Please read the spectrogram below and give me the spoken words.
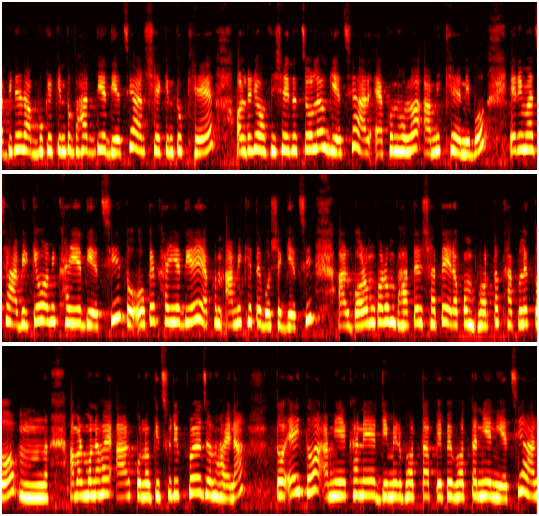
আবিরের আব্বুকে কিন্তু ভাত দিয়ে দিয়েছি আর সে কিন্তু খেয়ে অলরেডি অফিসে চলেও গিয়েছে। আর এখন হলো আমি খেয়ে নেব। এরই মাঝে আবিরকেও আমি খাইয়ে দিয়েছি। তো ওকে খাইয়ে দিয়েই এখন আমি খেতে বসে গিয়েছি। আর গরম গরম ভাতের সাথে এরকম ভর্তা থাকলে তো আমার মনে হয় আর কোনো কিছুরই প্রয়োজন হয় না। তো এই তো আমি এখানে ডিমের ভর্তা, পেঁপে ভর্তা নিয়ে নিয়েছি আর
